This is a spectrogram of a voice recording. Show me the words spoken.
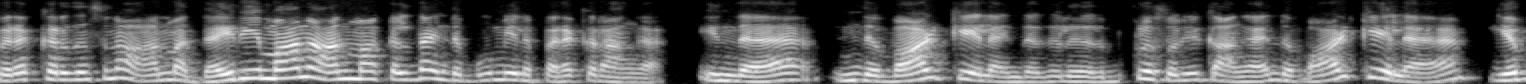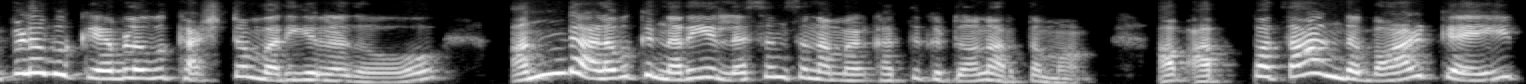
பிறக்கிறதுன்னு சொன்னா ஆன்மா தைரியமான ஆன்மாக்கள் தான் இந்த பூமியில பிறக்கிறாங்க. இந்த இந்த வாழ்க்கையில இந்த புக்ல சொல்லியிருக்காங்க இந்த வாழ்க்கையில எவ்வளவுக்கு எவ்வளவு கஷ்டம் வருகிறதோ அந்த அளவுக்கு நிறைய லெசன்ஸ் நம்ம கத்துக்கிட்டோம்னு அர்த்தமா? அப்பதான் இந்த வாழ்க்கை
